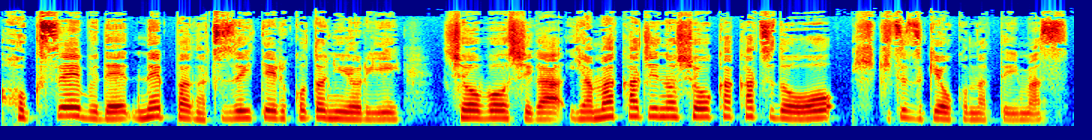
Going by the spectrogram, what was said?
北西部で熱波が続いていることにより消防士が山火事の消火活動を引き続き行っています。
